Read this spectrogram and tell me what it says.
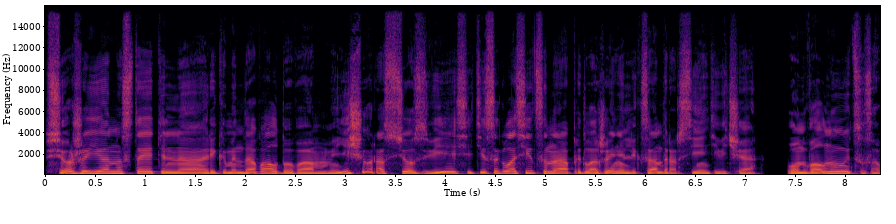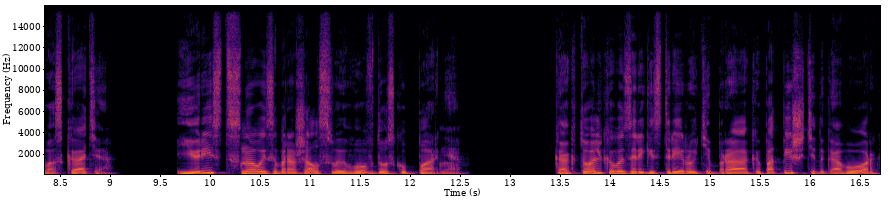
Все же я настоятельно рекомендовал бы вам еще раз все взвесить и согласиться на предложение Александра Арсентьевича, он волнуется за вас, Катя. Юрист снова изображал своего в доску парня. Как только вы зарегистрируете брак и подпишете договор,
